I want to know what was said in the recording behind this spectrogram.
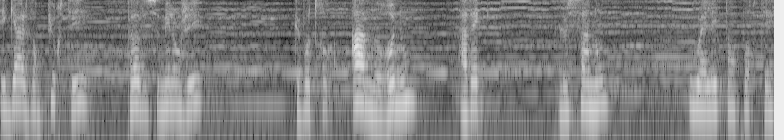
égales en pureté peuvent se mélanger, que votre âme renoue avec le Saint-Nom où elle est emportée.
